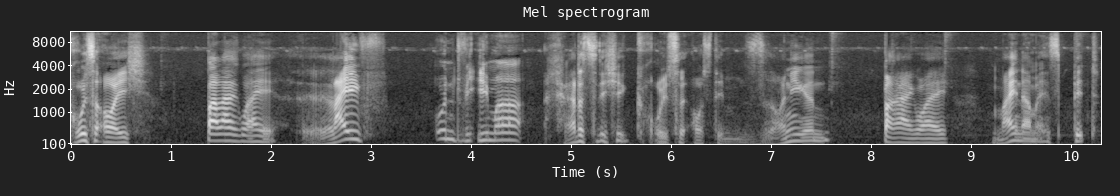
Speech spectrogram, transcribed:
grüße euch, Paraguay live und wie immer herzliche Grüße aus dem sonnigen Paraguay. Mein Name ist Pitt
